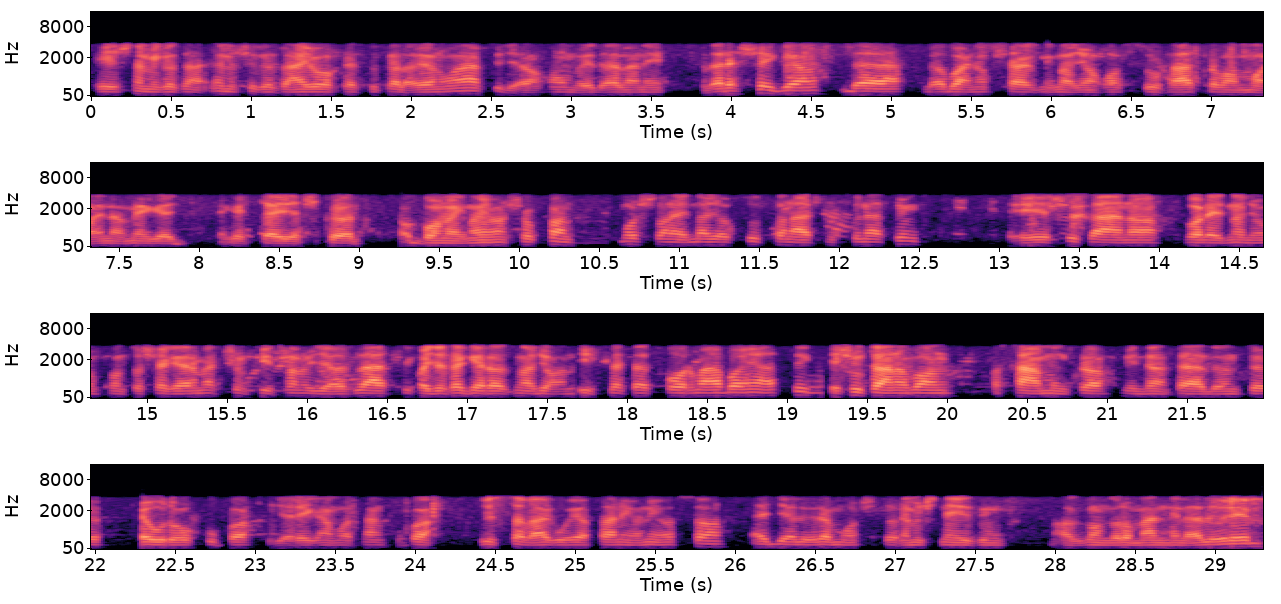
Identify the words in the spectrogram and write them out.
és nem, igazán, nem is igazán jól kezdtük el a januárt, ugye a Honvéd elleni verességgel, de, de a bajnokság még nagyon hosszú, hátra van majdnem még egy, még egy teljes kör, abból még nagyon sokan. Most van egy nagyobb tudtanási szünetünk, és utána van egy nagyon fontos Eger meccsünk itt van, ugye az látszik, hogy az Eger az nagyon ihletett formában játszik, és utána van a számunkra mindent eldöntő Eurókupa, ugye régen volt kupa, visszavágója Panioniosszal. Egyelőre most nem is nézünk, azt gondolom ennél előrébb.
